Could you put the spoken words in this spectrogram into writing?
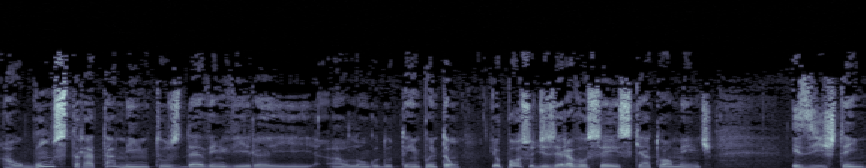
alguns tratamentos devem vir aí ao longo do tempo. Então, eu posso dizer a vocês que atualmente existem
